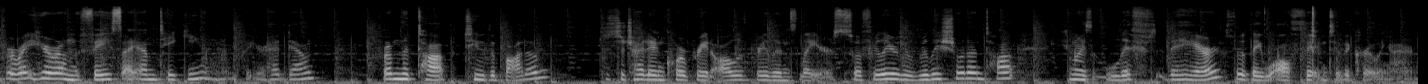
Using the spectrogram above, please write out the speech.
For right here on the face, I am taking, I'm gonna put your head down, from the top to the bottom, just to try to incorporate all of Braelyn's layers. So if your layers are really short on top, you can always lift the hair so that they will all fit into the curling iron.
